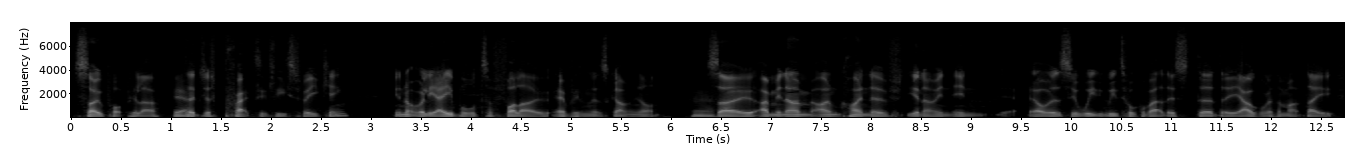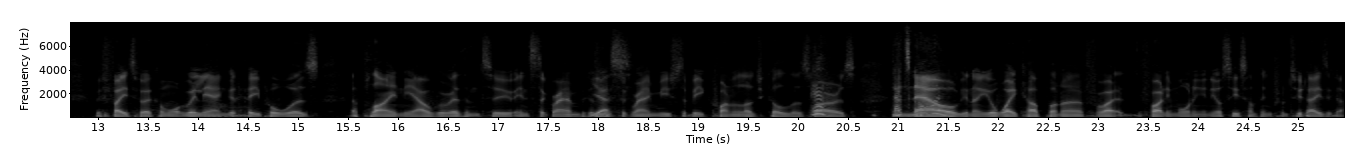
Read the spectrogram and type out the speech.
so popular Yeah. that just practically speaking, you're not really able to follow everything that's going on. So I mean, I'm I'm kind of you know in in obviously we, we talk about this the the algorithm update with Facebook and what really oh, angered people was applying the algorithm to Instagram because Yes. Instagram used to be chronological as Yeah, far as that's and now you know you'll wake up on a Friday, Friday morning and you'll see something from two days ago.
